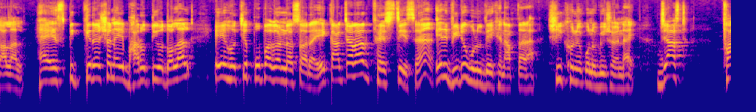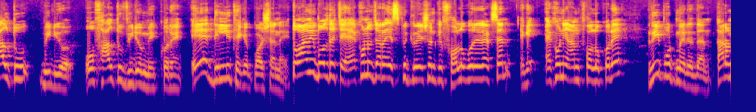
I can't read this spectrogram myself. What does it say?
দালাল। হ্যাঁ এসপিক্রেশন এই ভারতীয় দালাল, এই হচ্ছে পোপাগান্ডা সরাই এই কালচারাল ফেস্টিস হ্যাঁ? এর ভিডিওগুলো দেখেন আপনারা, শিক্ষণীয় কোনো বিষয় নাই। জাস্ট ফালতু ভিডিও ও ফালতু ভিডিও মেক করে। এ দিল্লি থেকে পয়সা নেয়। তো আমি বলতে চাই, এখনও যারা এসপিক্রেশনকে ফলো করে রাখছেন এখনই আনফলো করে রিপোর্ট মেরে দেন। কারণ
